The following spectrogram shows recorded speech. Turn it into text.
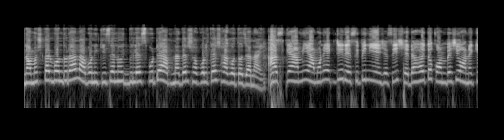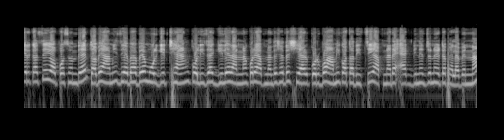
নমস্কার বন্ধুরা, লাবণী কিচেন উইথ ভিলেজ ফুটে আপনাদের সকলকে স্বাগত জানাই। আজকে আমি এমনই একটি রেসিপি নিয়ে এসেছি, সেটা হয়তো কম বেশি অনেকের কাছেই অপছন্দের। তবে আমি যেভাবে মুরগির ঠ্যাং, কলিজা, গিলে রান্না করে আপনাদের সাথে শেয়ার করব, আমি কথা দিচ্ছি, আপনারা একদিনের জন্য এটা ফেলাবেন না।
